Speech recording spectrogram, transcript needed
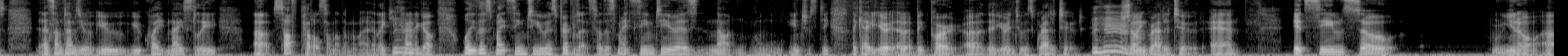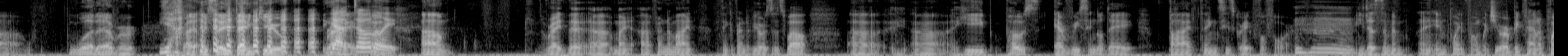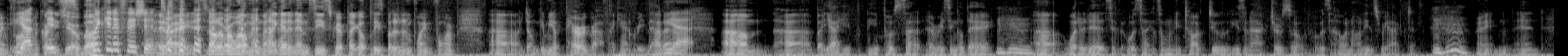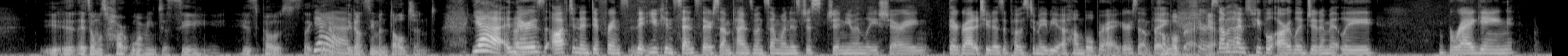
uh, sometimes you you you quite nicely. Uh, soft pedal some of them right? like you kind of go well this might seem to you as frivolous or this might seem to you as not mm, interesting like I, you're, a big part uh, that you're into is gratitude showing gratitude and it seems so you know uh, whatever Yeah. right? I say thank you. right? Yeah, totally. But, um, right. The uh, my uh, friend of mine, I think a friend of yours as well. Uh, uh, he posts every single day five things he's grateful for. Mm-hmm. He does them in, in point form, which you're a big fan of point form, Yep, according to your book. quick and efficient. right? It's not overwhelming. When I get an MC script, I go, please put it in point form. Uh, don't give me a paragraph. I can't read that out. Yeah. Um, uh, but yeah, he he posts that every single day. Mm-hmm. Uh, what it is, if it was someone he talked to, he's an actor, so if it was how an audience reacted, mm-hmm. right? And and it, it's almost heartwarming to see his posts. Like they don't they don't seem indulgent. Yeah, and there Right. is often a difference that you can sense there sometimes when someone is just genuinely sharing their gratitude as opposed to maybe a humble brag or something. Humble brag, yeah. Sometimes people are legitimately bragging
